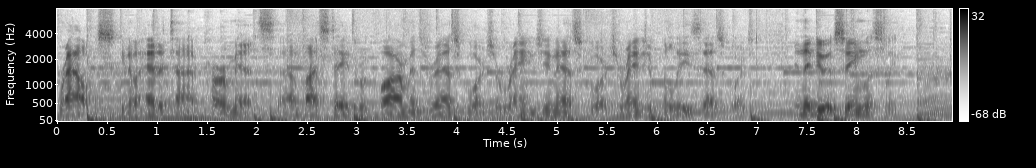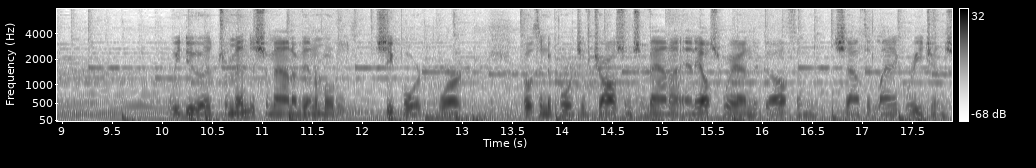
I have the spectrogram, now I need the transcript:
routes, you know, ahead of time, permits um, by state, requirements for escorts, arranging escorts, arranging police escorts, and they do it seamlessly. We do a tremendous amount of intermodal seaport work, both in the ports of Charleston, Savannah, and elsewhere in the Gulf and South Atlantic regions.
